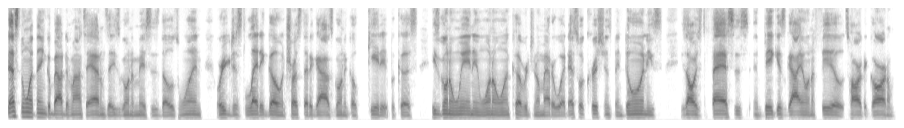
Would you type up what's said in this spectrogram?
That's the one thing about Davante Adams that he's going to miss is those one where you just let it go and trust that a guy's going to go get it because he's going to win in one-on-one coverage no matter what. That's what Christian's been doing. He's he's always the fastest and biggest guy on the field. It's hard to guard him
